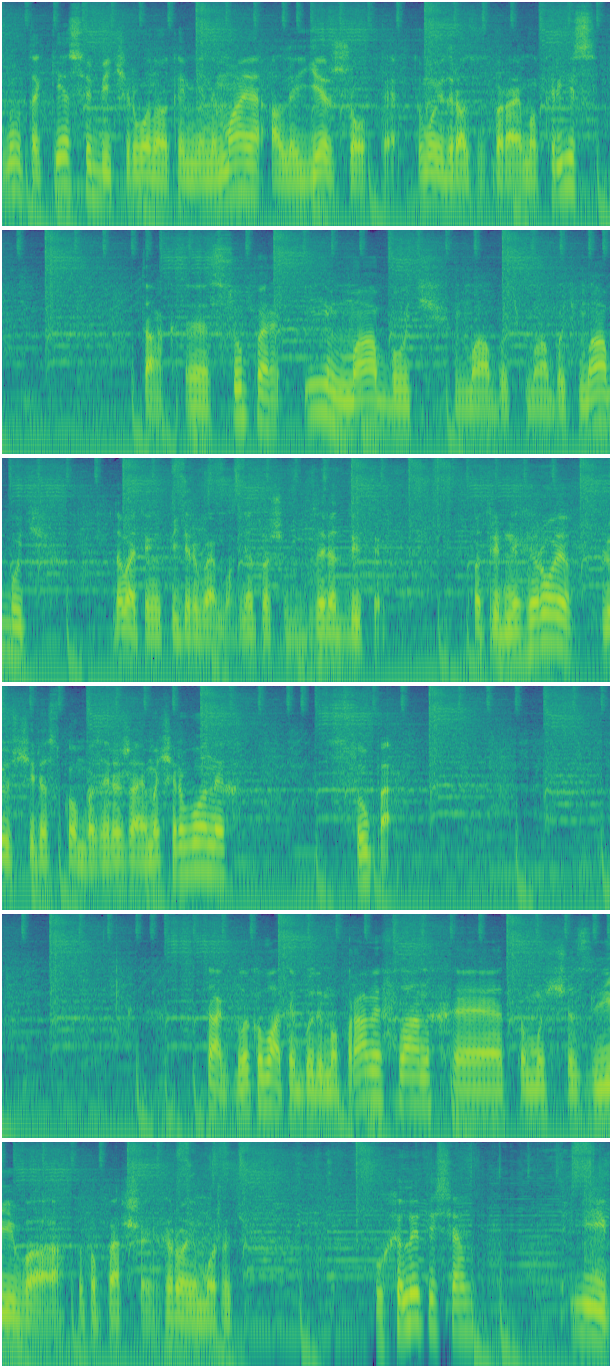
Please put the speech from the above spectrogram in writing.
ну таке собі, червоного каміння немає, але є жовте. Тому відразу збираємо кріс. Так, е, супер. І, мабуть, мабуть, мабуть, мабуть. Давайте його підірвемо для того, щоб зарядити потрібних героїв. Плюс через комбо заряджаємо червоних. Супер. Так, блокувати будемо правий фланг, е, тому що зліва, ну, по-перше, герої можуть ухилитися, і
